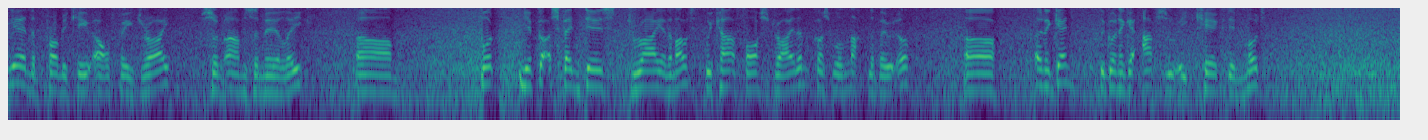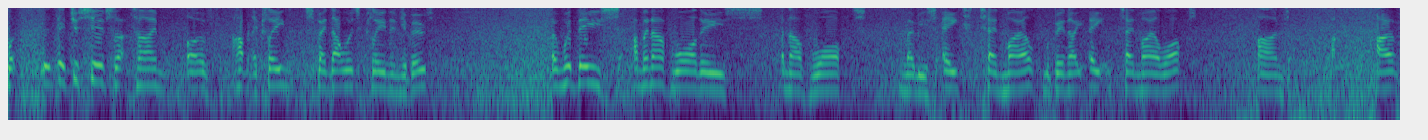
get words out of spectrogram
Yeah, they'll probably keep our feet dry. Sometimes they may leak. Um, but you've got to spend days drying them out. We can't force dry them because we'll knock the boot up. Uh, and again, they're going to get absolutely caked in mud but it just saves that time of having to clean, spend hours cleaning your boot. And with these, I mean I've wore these and I've walked maybe it's eight, ten mile, we've been like eight ten mile walks. And I've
